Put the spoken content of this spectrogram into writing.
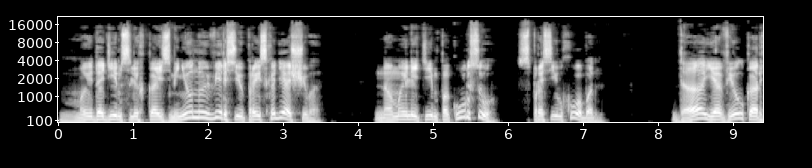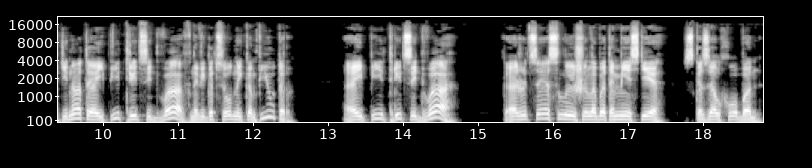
Мы дадим слегка измененную версию происходящего. Но мы летим по курсу? Спросил Хобан. Да, я ввел координаты IP-32 в навигационный компьютер. IP-32? Кажется, я слышал об этом месте, сказал Хобан.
